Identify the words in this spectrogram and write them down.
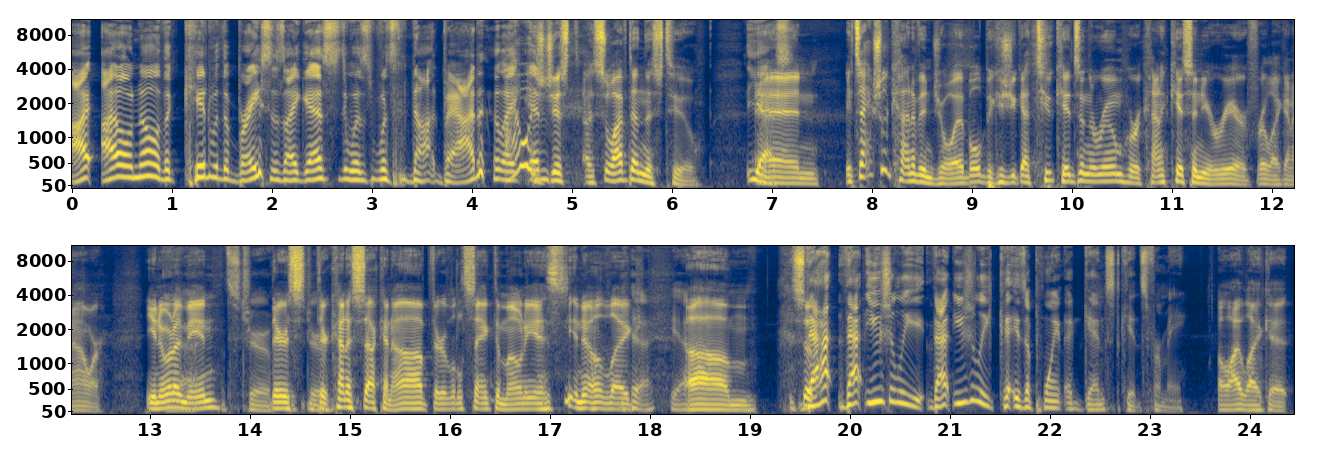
I, I don't know. The kid with the braces, I guess, was was not bad. like, I was and- just uh, so I've done this too. Yes. and it's actually kind of enjoyable because you got two kids in the room who are kind of kissing your ear for like an hour. You know what I mean? that's true. They're That's true. they're kind of sucking up. They're a little sanctimonious. You know, like Yeah, yeah. um. So that that usually that usually is a point against kids for me. oh, I like it.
